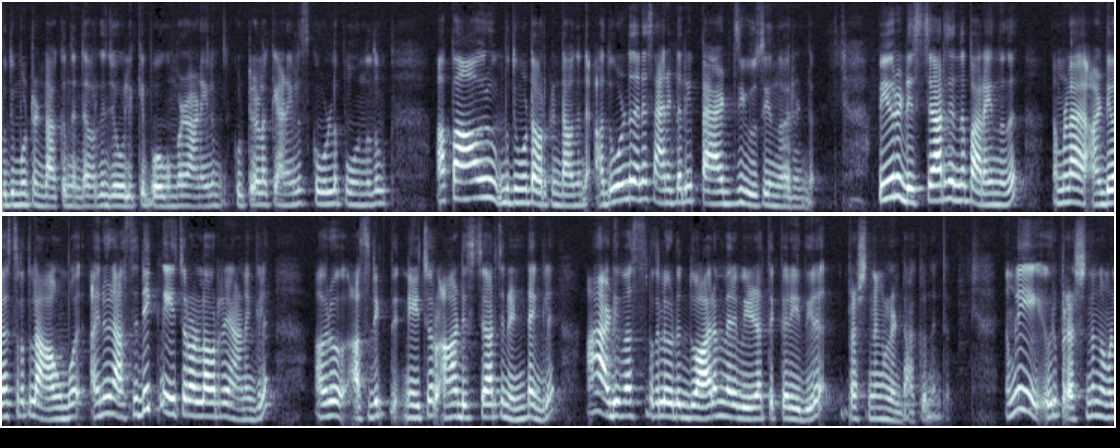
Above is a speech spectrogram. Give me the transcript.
ബുദ്ധിമുട്ടുണ്ടാക്കുന്നുണ്ട്. അവർക്ക് ജോലിക്ക് പോകുമ്പോഴാണെങ്കിലും കുട്ടികളൊക്കെ ആണെങ്കിലും സ്കൂളിൽ പോകുന്നതും അപ്പോൾ ആ ഒരു ബുദ്ധിമുട്ട് അവർക്ക് ഉണ്ടാകുന്നുണ്ട് അതുകൊണ്ട് തന്നെ സാനിറ്ററി പാഡ്സ് യൂസ് ചെയ്യുന്നവരുണ്ട്. അപ്പോൾ ഈ ഒരു ഡിസ്ചാർജ് എന്ന് പറയുന്നത് നമ്മളെ അടിവസ്ത്രത്തിലാവുമ്പോൾ അതിനൊരു അസിഡിക് നേച്ചർ ഉള്ളവരുടെ ആണെങ്കിൽ ഒരു അസിഡിക് നേച്ചർ ആ ഡിസ്ചാർജിന് ഉണ്ടെങ്കിൽ ആ അടിവസ്ത്രത്തിൽ ഒരു ദ്വാരം വരെ വീഴത്തക്ക രീതിയിൽ പ്രശ്നങ്ങൾ ഉണ്ടാക്കുന്നുണ്ട്. നമ്മൾ ഈ ഒരു പ്രശ്നം നമ്മൾ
